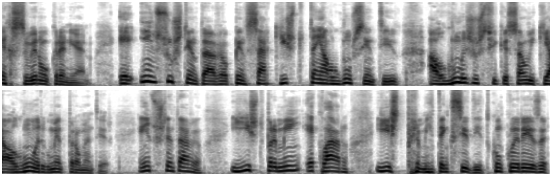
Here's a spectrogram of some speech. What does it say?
a receber um ucraniano. É insustentável pensar que isto tem algum sentido, alguma justificação e que há algum argumento para o manter. É insustentável. E isto para mim é claro. E isto para mim tem que ser dito com clareza,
